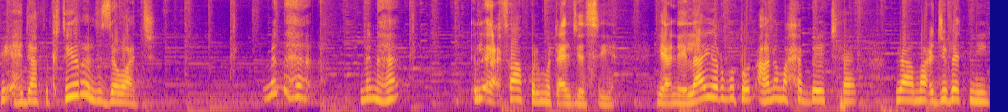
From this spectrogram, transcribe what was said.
في أهداف كثيرة للزواج. منها منها الإعفاف والمتعة الجنسية. يعني لا يربطون أنا ما حبيتها لا ما عجبتني.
